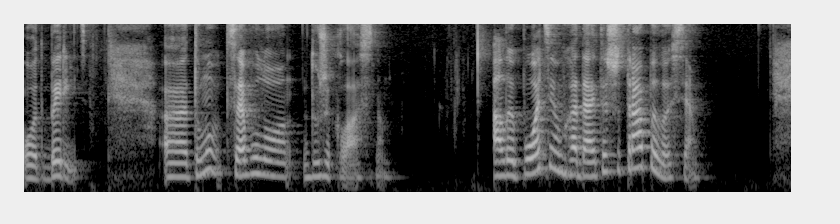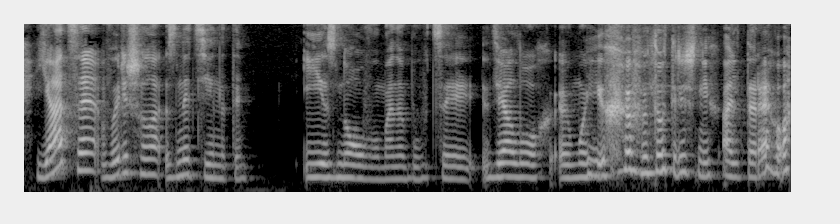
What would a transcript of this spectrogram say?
от беріть. Е, Тому це було дуже класно. Але потім вгадайте, що трапилося. Я це вирішила знецінити. І знову у мене був цей діалог е, моїх внутрішніх альтер-его,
